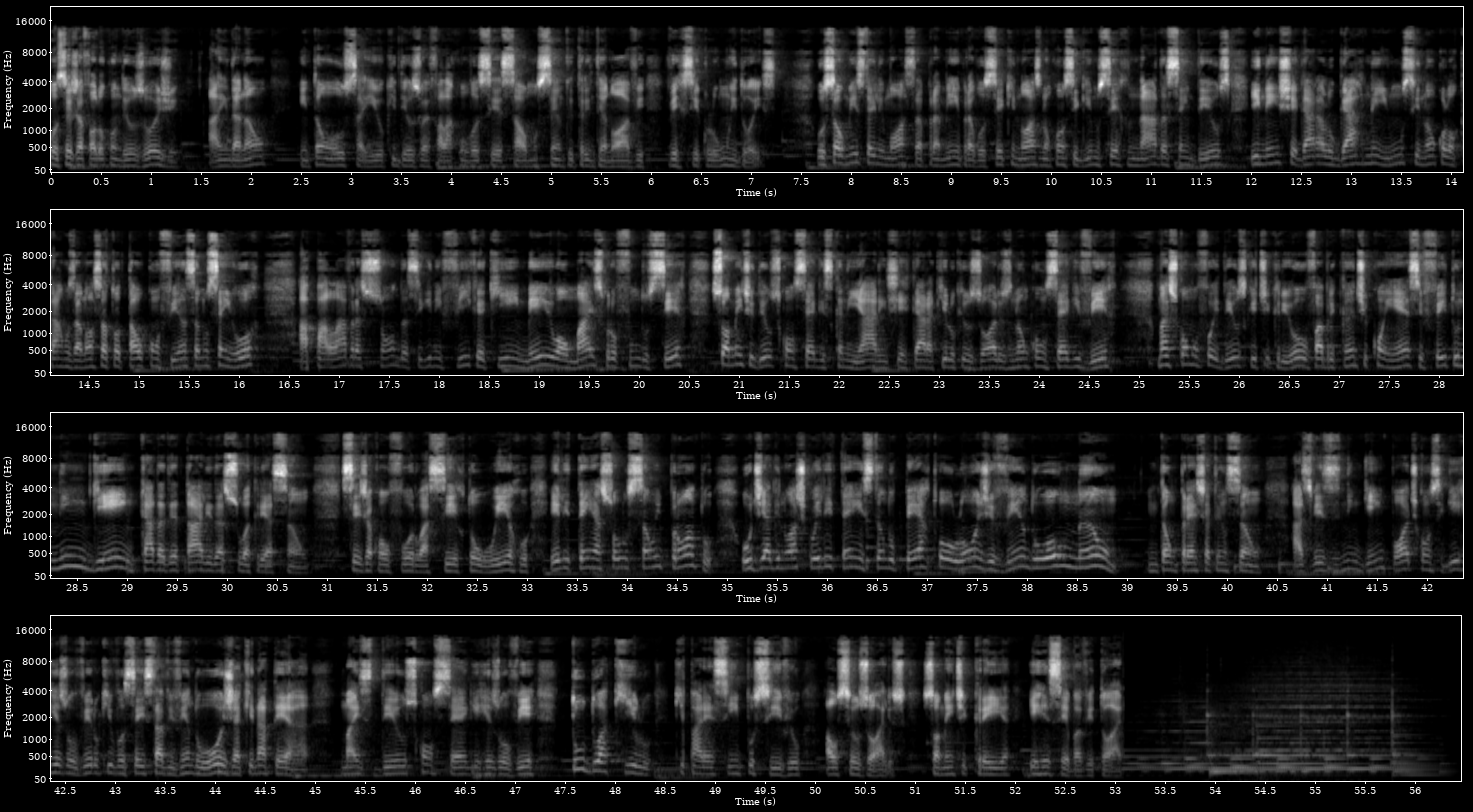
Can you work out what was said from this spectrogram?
Você já falou com Deus hoje? Ainda não? Então ouça aí o que Deus vai falar com você, Salmo 139, versículo 1 e 2. O salmista ele mostra para mim e para você que nós não conseguimos ser nada sem Deus e nem chegar a lugar nenhum se não colocarmos a nossa total confiança no Senhor. A palavra sonda significa que em meio ao mais profundo ser, somente Deus consegue escanear, enxergar aquilo que os olhos não conseguem ver. Mas como foi Deus que te criou, o fabricante conhece feito ninguém cada detalhe da sua criação. Seja qual for o acerto acerto ou o erro, ele tem a solução e pronto. O diagnóstico ele tem, estando perto ou longe, vendo ou não. Então preste atenção. Às vezes ninguém pode conseguir resolver o que você está vivendo hoje aqui na Terra, mas Deus consegue resolver tudo aquilo que parece impossível aos seus olhos. Somente creia e receba a vitória.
